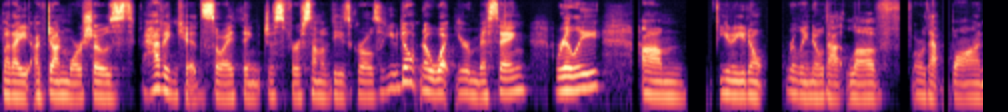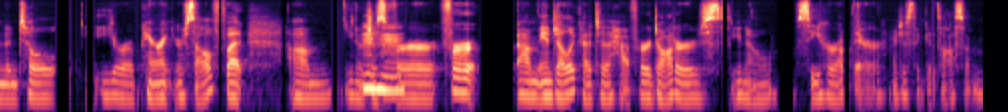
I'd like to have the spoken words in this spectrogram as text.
but I, I've done more shows having kids. So I think just for some of these girls, you don't know what you're missing really. Um, you know, you don't really know that love or that bond until you're a parent yourself. But um, you know, just mm-hmm. for for um, Angelica to have her daughters, you know, see her up there, I just think it's awesome.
